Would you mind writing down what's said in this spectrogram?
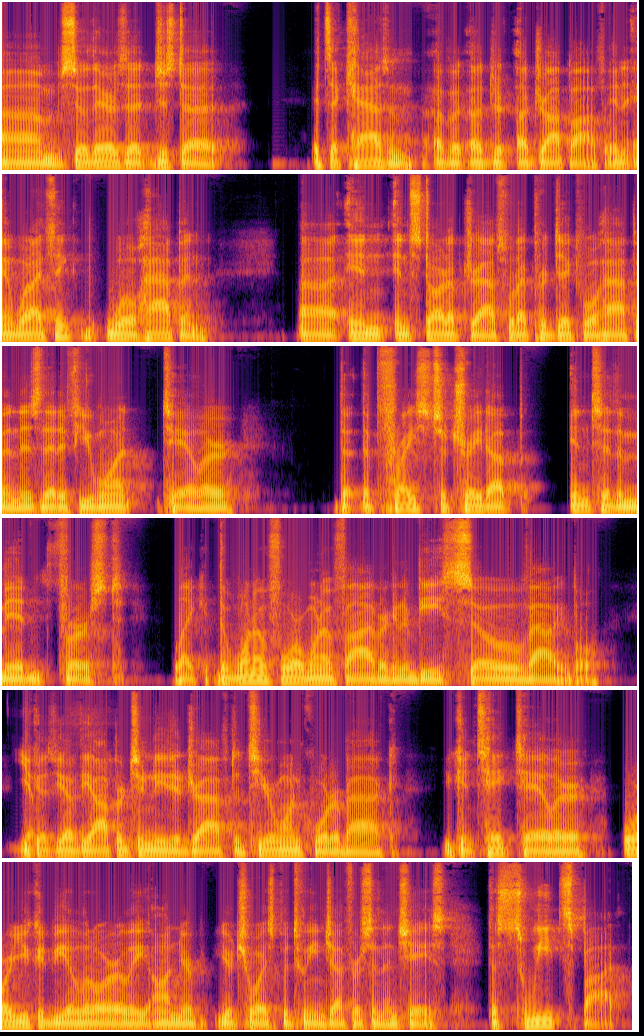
Um, so there's a just a it's a chasm of a, a, a drop off, and and what I think will happen uh, in in startup drafts, what I predict will happen is that if you want Taylor, the the price to trade up into the mid first, like the 104, 105 are going to be so valuable yep. because you have the opportunity to draft a tier one quarterback. You can take Taylor, or you could be a little early on your, your choice between Jefferson and Chase. The sweet spot.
